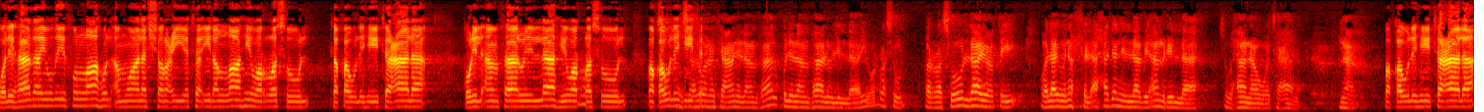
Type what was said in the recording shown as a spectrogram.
ولهذا يضيف الله الأموال الشرعية إلى الله والرسول كقوله تعالى قل الأنفال لله والرسول وقوله يسألونك عن الأنفال قل الأنفال لله والرسول. الرسول لا يعطي ولا ينفل أحدا إلا بأمر الله سبحانه وتعالى. نعم. وقوله تعالى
